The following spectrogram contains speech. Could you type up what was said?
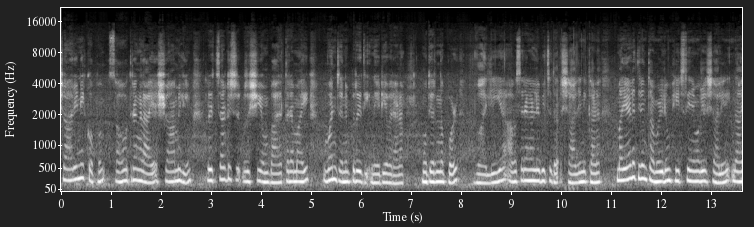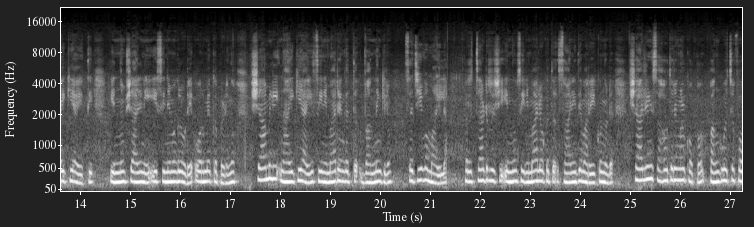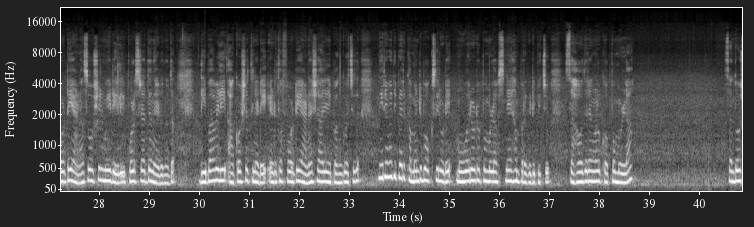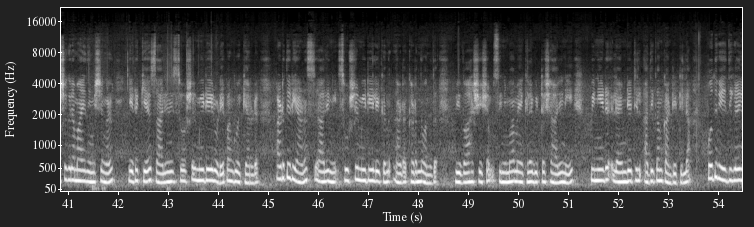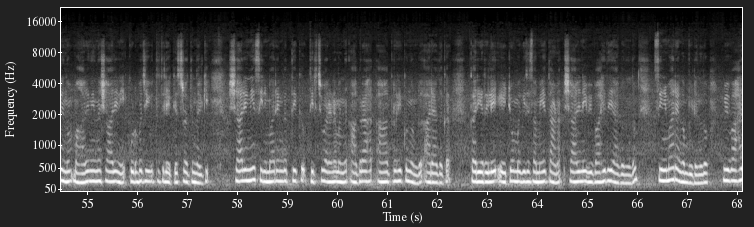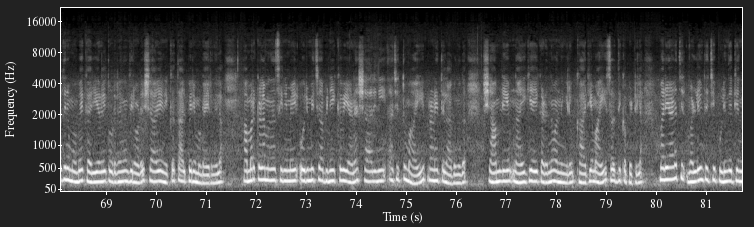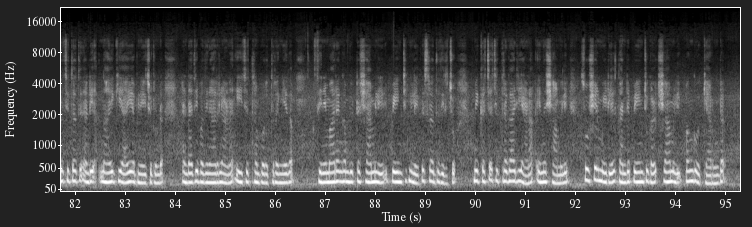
ശാലിനിക്കൊപ്പം സഹോദരങ്ങളായ ശ്യാമിലിയും റിച്ചാർഡ് ഋഷിയും ബാലതാരമായി വൻ ജനപ്രീതി നേടിയവരാണ്. മുതിർന്നപ്പോൾ വലിയ അവസരങ്ങൾ ലഭിച്ചത് ശാലിനിക്കാണ്. മലയാളത്തിലും തമിഴിലും ഹിറ്റ് സിനിമകളിൽ ശാലിനി നായികയായി എത്തി ഇന്നും ശാലിനി ഈ സിനിമകളിലൂടെ ഓർമ്മിക്കപ്പെടുന്നു. ശ്യാമിലി നായികയായി സിനിമാ രംഗത്ത് വന്നെങ്കിലും സജീവമായില്ല. റിച്ചാർഡ് ഋഷി ഇന്നും സിനിമാ ലോകത്ത് സാന്നിധ്യം അറിയിക്കുന്നുണ്ട് ശാലിനി സഹോദരങ്ങൾക്കൊപ്പം പങ്കുവച്ച ഫോട്ടോയാണ് സോഷ്യൽ മീഡിയയിൽ ഇപ്പോൾ ശ്രദ്ധ നേടുന്നത്. ദീപാവലി ആഘോഷത്തിനിടെ എടുത്ത ഫോട്ടോയാണ് ശാലിനി പങ്കുവച്ചത്. നിരവധി പേർ കമന്റ് ബോക്സിലൂടെ മൂവരോടൊപ്പമുള്ള സ്നേഹം പ്രകടിപ്പിച്ചു. സഹോദരങ്ങൾക്കൊപ്പമുള്ള സന്തോഷകരമായ നിമിഷങ്ങൾ ഇടയ്ക്ക് ശാലിനി സോഷ്യൽ മീഡിയയിലൂടെ പങ്കുവയ്ക്കാറുണ്ട്. അടുത്തിടെയാണ് ശാലിനി സോഷ്യൽ മീഡിയയിലേക്ക് നട കടന്നു വന്നത് വിവാഹശേഷം സിനിമാ മേഖല വിട്ട ശാലിനി പിന്നീട് ലൈം ഡേറ്റിൽ അധികം കണ്ടിട്ടില്ല. പൊതുവേദികളിൽ നിന്നും മാറി നിന്ന ശാലിനി കുടുംബജീവിതത്തിലേക്ക് ശ്രദ്ധ നൽകി. ശാലിനി സിനിമാ രംഗത്തേക്ക് തിരിച്ചു വരണമെന്ന് ആഗ്രഹ ആഗ്രഹിക്കുന്നുണ്ട് ആരാധകർ. കരിയറിലെ ഏറ്റവും മികച്ച സമയത്താണ് ശാലിനി വിവാഹിതയാകുന്നതും സിനിമാ രംഗം വിടുന്നതും. വിവാഹത്തിന് മുമ്പേ കരിയറിൽ തുടരുന്നതിനോട് ശാലിനിക്ക് താൽപര്യമുണ്ടായിരുന്നില്ല. അമർക്കളം എന്ന സിനിമയിൽ ഒരുമിച്ച് അഭിനയിക്കവെയാണ് ശാലിനി അജിത്തുമായി പ്രണയത്തിലാകുന്നത്. ശ്യാംലിയും നായികയായി കടന്നു വന്നെങ്കിലും കാര്യമായി ശ്രദ്ധിക്കപ്പെട്ടില്ല. മലയാളത്തിൽ വള്ളിയും തെറ്റി പുള്ളിയും തെറ്റി എന്ന ചിത്രത്തിൽ നടി നായികയായി അഭിനയിച്ചിട്ടുണ്ട്. രണ്ടായിരത്തി പതിനാറിലാണ് ഈ ചിത്രം പുറത്തിറങ്ങിയത്. സിനിമാരംഗം വിട്ട ശ്യാമിലി പെയിന്റിംഗിലേക്ക് ശ്രദ്ധ തിരിച്ചു. മികച്ച ചിത്രകാരിയാണ് എന്ന് ശ്യാമിലി. സോഷ്യൽ മീഡിയയിൽ തന്റെ പെയിന്റുകൾ ശ്യാമിലി പങ്കുവയ്ക്കാറുണ്ട്.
